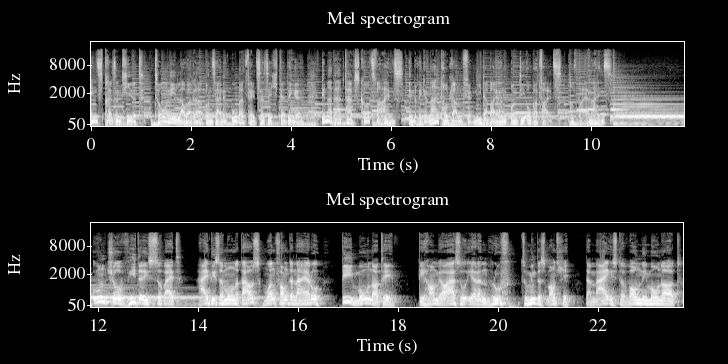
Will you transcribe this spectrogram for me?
1 präsentiert Toni Lauerer und seine Oberpfälzer Sicht der Dinge. Immer werktags kurz vor 1 im Regionalprogramm für Niederbayern und die Oberpfalz auf Bayern 1. Und schon wieder ist soweit. Heute ein Monat aus, morgen fängt der neue an. Die Monate, die haben ja auch so ihren Ruf, zumindest manche. Der Mai ist der Wonnemonat,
